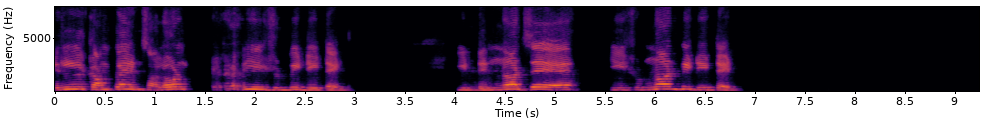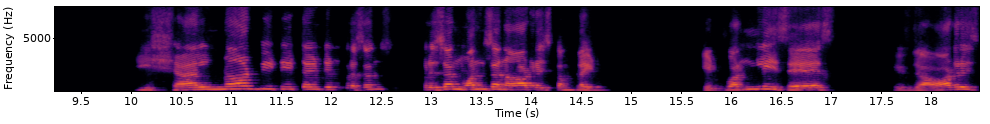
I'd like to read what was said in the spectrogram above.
Till compliance alone, he should be detained. He did not say he should not be detained. He shall not be detained in prison, prison once an order is complied. It only says if the order is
